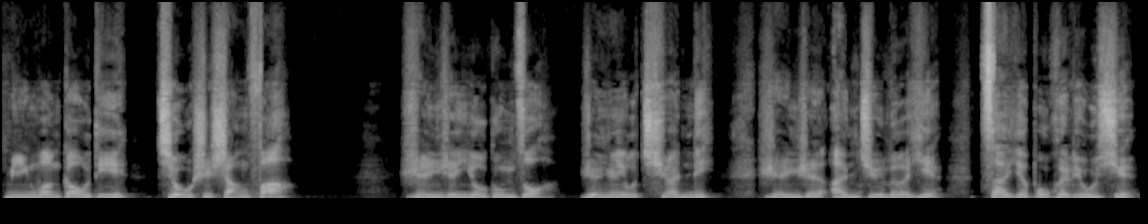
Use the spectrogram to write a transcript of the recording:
名望高低就是赏罚。人人有工作，人人有权利，人人安居乐业，再也不会流血，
